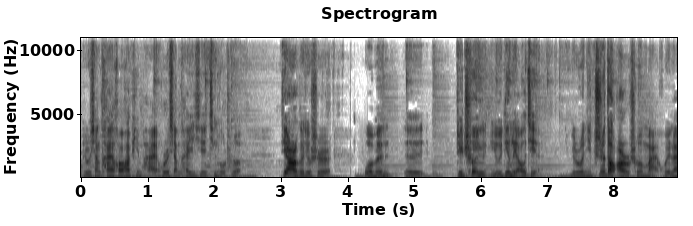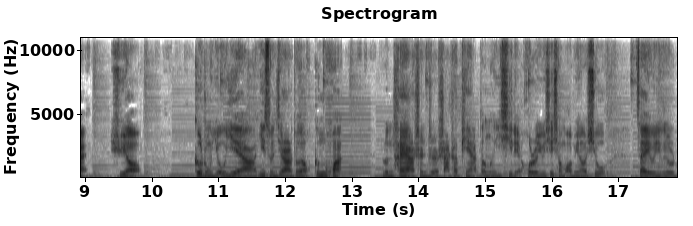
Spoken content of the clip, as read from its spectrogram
比如想开豪华品牌或者想开一些进口车。第二个就是我们呃对车有有一定了解，比如说你知道二手车买回来需要各种油液啊、易损件儿都要更换，轮胎啊，甚至刹车片啊等等一系列，或者有些小毛病要修。再有一个就是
